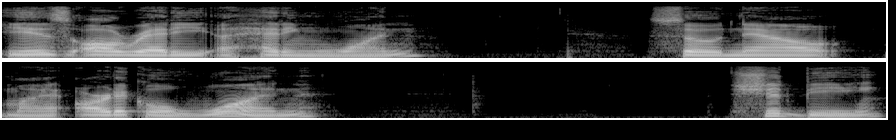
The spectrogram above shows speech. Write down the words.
is already a heading 1. So now my article 1 should be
